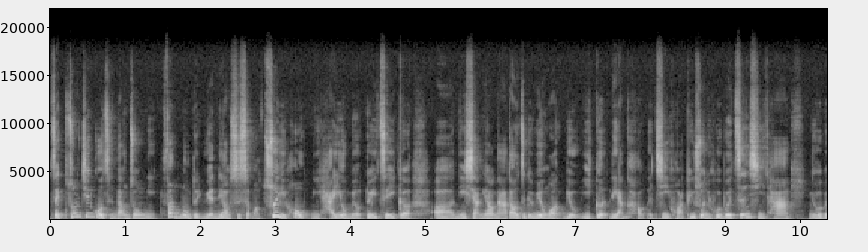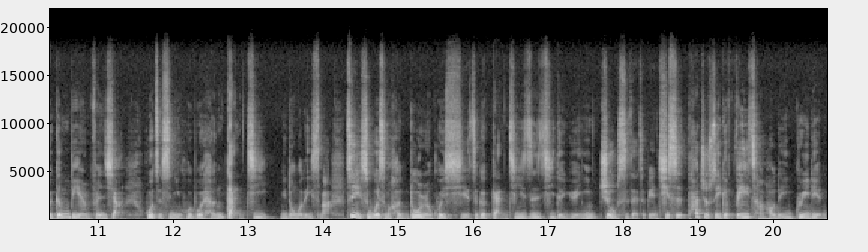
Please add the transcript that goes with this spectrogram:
在中间过程当中，你放入的原料是什么？最后你还有没有对这个呃你想要拿到这个愿望有一个良好的计划？比如说你会不会珍惜它？你会不会跟别人分享？或者是你会不会很感激？你懂我的意思吗？这也是为什么很多人会写这个感激日记的原因，就是在这边。其实它就是一个非常好的 ingredient，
